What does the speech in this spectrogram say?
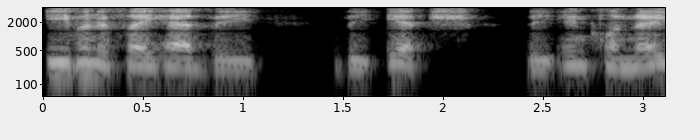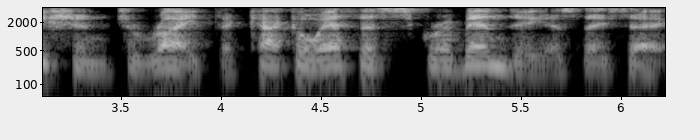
even if they had the, the itch, the inclination to write, the cacoethes scribendi, as they say.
